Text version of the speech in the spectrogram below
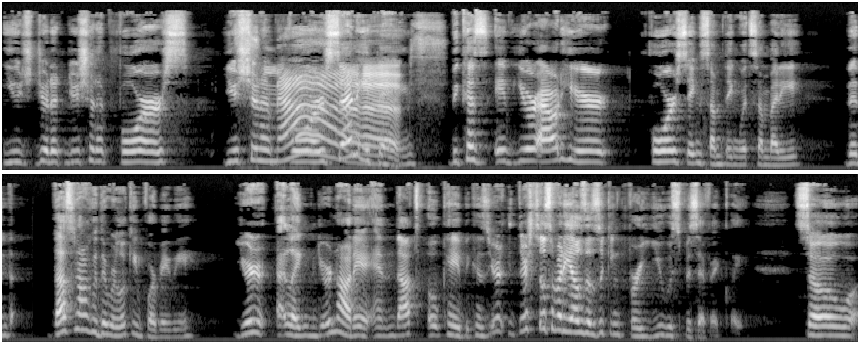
you shouldn't you shouldn't force you shouldn't Snaps. force anything. Because if you're out here forcing something with somebody, then th- that's not who they were looking for, baby. You're like you're not it, and that's okay because you're there's still somebody else that's looking for you specifically. So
